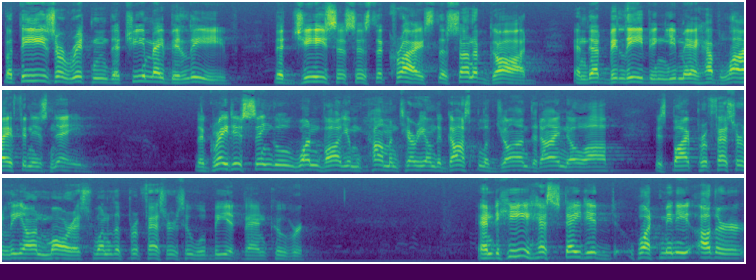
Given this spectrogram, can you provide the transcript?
But these are written that ye may believe that Jesus is the Christ, the Son of God, and that believing ye may have life in his name. The greatest single one volume commentary on the Gospel of John that I know of is by Professor Leon Morris, one of the professors who will be at Vancouver. And he has stated what many other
